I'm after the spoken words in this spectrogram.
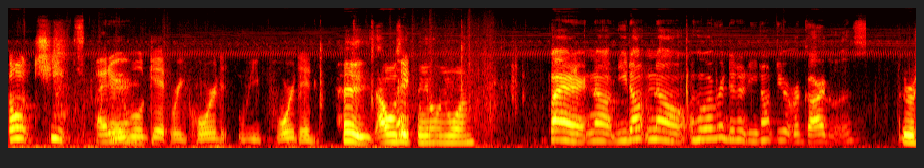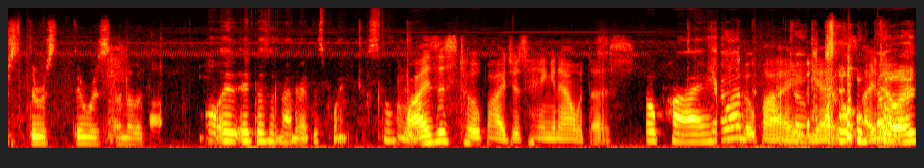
Don't cheat, spider. We Spider. will get record reported. Hey, I wasn't the only one. Spider, no, you don't know. Whoever did it, you don't do it regardless. There was there was there was another. Well, it, it doesn't matter at this point. Just Why is this Topai just hanging out with us? Pie. You're allowed Topai, Topai. yes, I know.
